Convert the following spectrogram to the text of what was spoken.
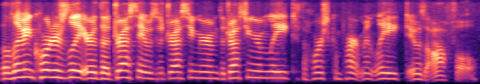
The living quarters leaked, or the dress. It was a dressing room. The dressing room leaked. The horse compartment leaked. It was awful.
